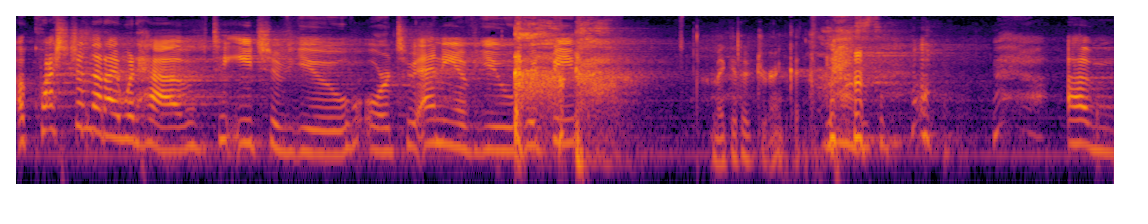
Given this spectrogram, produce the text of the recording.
A question that I would have to each of you or to any of you would be Make it a drink. um,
